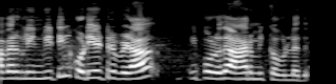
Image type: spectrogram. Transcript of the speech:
அவர்களின் வீட்டில் கொடியேற்று விழா இப்பொழுது ஆரம்பிக்க உள்ளது.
